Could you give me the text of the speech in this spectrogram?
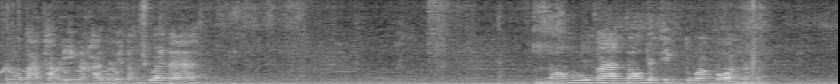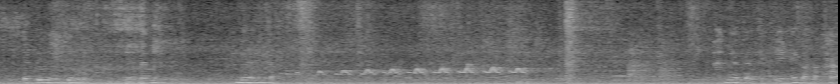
หนูมาม่าทำเองนะคะ หนูไม่ต้องช่วยนะ น้องรู้งานน้องจะพลิกตัวก่อนนะจะเพิ่งนี้ขึ้นลูกเดี๋ยวแม่แม่จะให้แม่ใส่กางเกงให้ก่อนนะคะ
